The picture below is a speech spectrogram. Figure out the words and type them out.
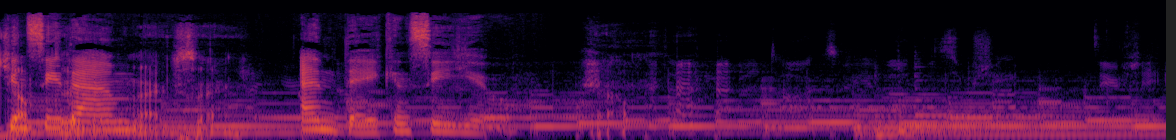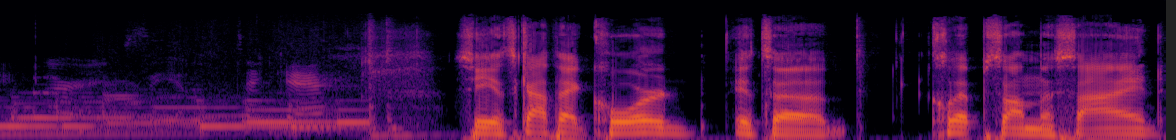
can see to the them. next thing. and they can see you. See, it's got that cord. It's a clips on the side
